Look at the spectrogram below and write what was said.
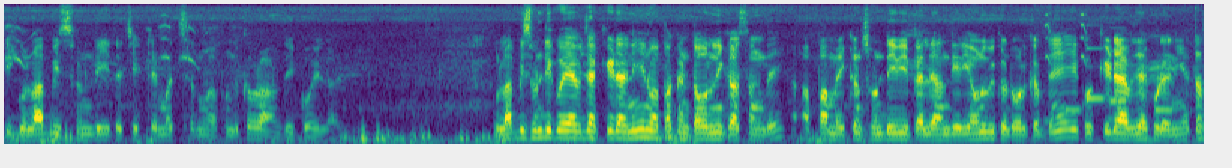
ਕਿ ਗੁਲਾਬੀ ਸੁੰਡੀ ਤੇ ਚਿੱਟੇ ਮੱਛਰ ਨੂੰ ਆਪਾਂ ਨੂੰ ਘਬਰਾਉਣ ਦੀ ਕੋਈ ਲੋੜ ਨਹੀਂ। ਗੁਲਾਬੀ ਸੁੰਡੀ ਕੋਈ ਇਹੋ ਜਿਹਾ ਕੀੜਾ ਨਹੀਂ ਇਹਨੂੰ ਆਪਾਂ ਕੰਟਰੋਲ ਨਹੀਂ ਕਰ ਸਕਦੇ। ਆਪਾਂ ਅਮਰੀਕਨ ਸੁੰਡੀ ਵੀ ਪਹਿਲੇ ਆਂਦੀ ਰਹੀ ਉਹਨੂੰ ਵੀ ਕੰਟਰੋਲ ਕਰਦੇ ਆ। ਇਹ ਕੋਈ ਕੀੜਾ ਇਹੋ ਜਿਹਾ ਕੀੜਾ ਨਹੀਂ ਹੈ ਤਾਂ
